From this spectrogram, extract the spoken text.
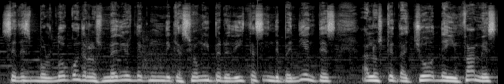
se desbordó contra los medios de comunicación y periodistas independientes a los que tachó de infames,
